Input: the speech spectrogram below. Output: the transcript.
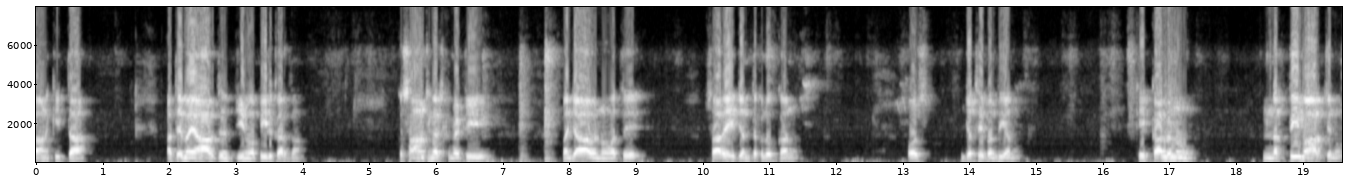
ਘਾਣ ਕੀਤਾ। ਅਤੇ ਮੈਂ ਆਪ ਜੀ ਨੂੰ ਅਪੀਲ ਕਰਦਾ ਕਿਸਾਨ ਸੰਘਰਸ਼ ਕਮੇਟੀ ਪੰਜਾਬ ਨੂੰ ਅਤੇ ਸਾਰੇ ਹੀ ਜਨਤਕ ਲੋਕਾਂ ਨੂੰ ਔਰ ਜਥੇਬੰਦੀਆਂ ਨੂੰ ਕਿ ਕੱਲ ਨੂੰ 29 ਮਾਰਚ ਨੂੰ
